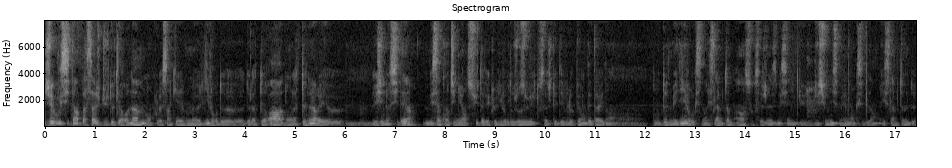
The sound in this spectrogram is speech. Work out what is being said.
Je vais vous citer un passage du Deutéronome, donc le cinquième livre de, la Torah, dont la teneur euh, est, génocidaire, mais ça continue ensuite avec le livre de Josué. Tout ça, je l'ai développé en détail dans, deux de mes livres, Occident Islam, tome 1 sur ces genèse messianique du, du sionisme, et Occident Islam, tome 2.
